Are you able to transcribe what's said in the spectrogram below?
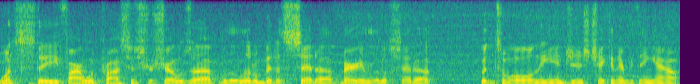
Once the firewood processor shows up with a little bit of setup, very little setup, putting some oil in the engines, checking everything out,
